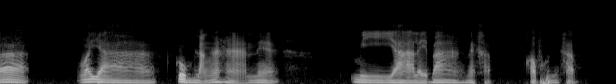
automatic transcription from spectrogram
ว่า ว่ายากลุ่มหลังอาหารเนี่ยมียาอะไรบ้างนะครับ ขอบคุณครับ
